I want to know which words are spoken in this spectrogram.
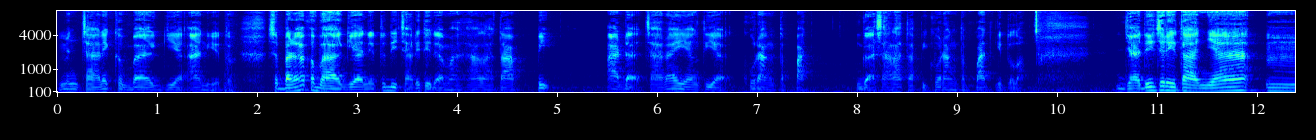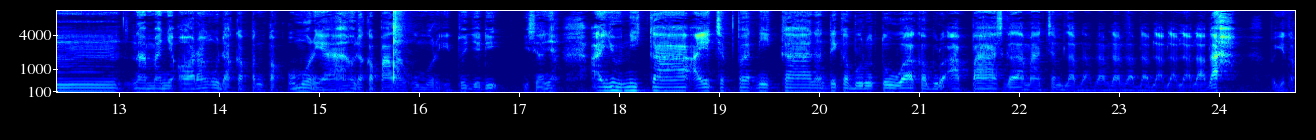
mencari kebahagiaan gitu. Sebenarnya kebahagiaan itu dicari tidak masalah tapi ada cara yang tidak kurang tepat nggak salah tapi kurang tepat gitu loh. Jadi ceritanya hmm, namanya orang udah kepentok umur ya udah kepalang umur itu jadi istilahnya ayo nikah ayo cepet nikah nanti keburu tua keburu apa segala macam bla bla bla bla bla bla bla bla bla bla bla begitu.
